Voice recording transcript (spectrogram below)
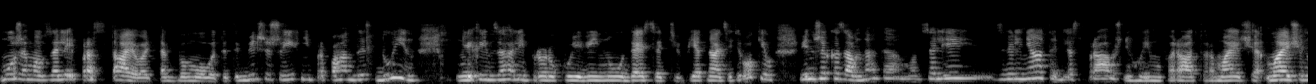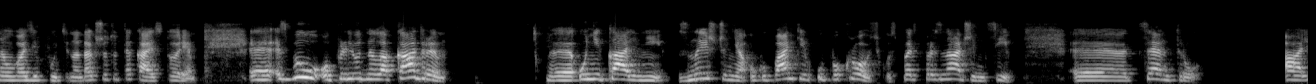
може Мавзолей простаювати, так би мовити? Тим більше, що їхній пропагандист Дугін, який взагалі пророкує війну 10-15 років, він вже казав: треба Мавзолей звільняти для справжнього імператора, маючи, маючи на увазі Путіна. Так що тут така історія. Е, СБУ оприлюднила кадри. е, Унікальні знищення окупантів у Покровську, спецпризначенці е, центру Аль,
